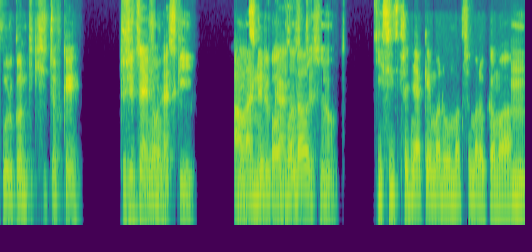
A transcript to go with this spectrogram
furt kolem ty tisícovky, což sice je No. furt hezký, ale nedokázal se přesunout. Tisíc před nějakýma dvouma, třema rokama Hmm.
